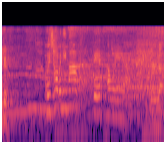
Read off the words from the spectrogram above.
ลืมเฮ้ยชอบอันนี้มากเฟสเอาเวอะลืมละ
